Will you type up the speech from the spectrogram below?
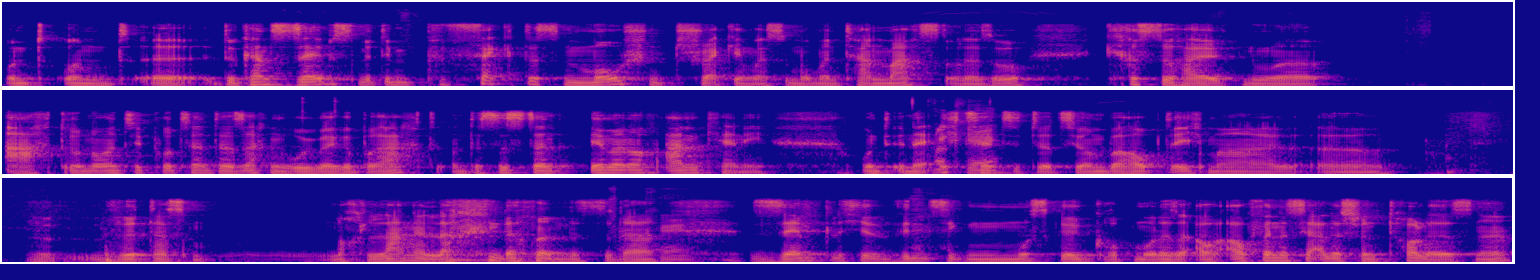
Und, und äh, du kannst selbst mit dem perfektesten Motion Tracking, was du momentan machst oder so, kriegst du halt nur 98 Prozent der Sachen rübergebracht und das ist dann immer noch uncanny. Und in der okay. Echtzeitsituation behaupte ich mal, äh, wird das noch lange, lange dauern, bis du da okay. sämtliche winzigen Muskelgruppen oder so, auch, auch wenn das ja alles schon toll ist, ne?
